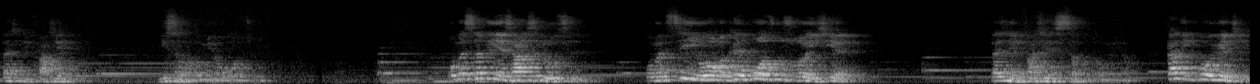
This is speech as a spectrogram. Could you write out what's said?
但是你发现。”你什么都没有握住。我们生命也常常是如此，我们自以为我们可以握住所有一切，但是你发现什么都没有。当你握越紧，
